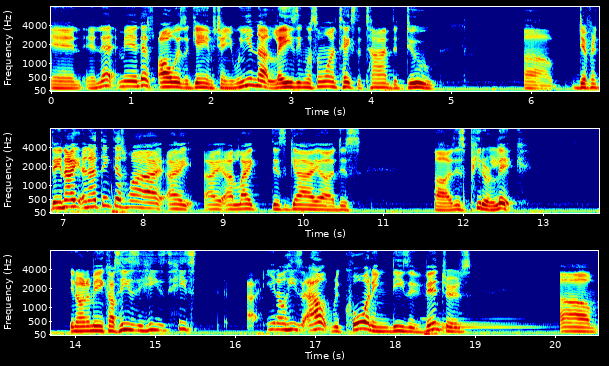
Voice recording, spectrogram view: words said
And and that man, that's always a game changer. When you're not lazy, when someone takes the time to do uh, different thing. and I and I think that's why I I, I, I like this guy, uh, this uh, this Peter Lik. You know what I mean? Because he's he's he's uh, you know he's out recording these adventures, um,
